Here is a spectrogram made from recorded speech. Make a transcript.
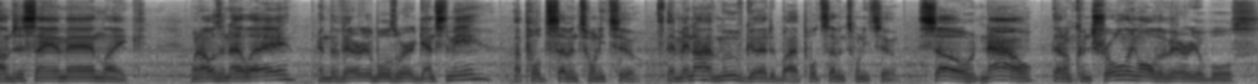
I'm just saying, man, like when I was in LA and the variables were against me, I pulled 722. It may not have moved good, but I pulled 722. So now that I'm controlling all the variables,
